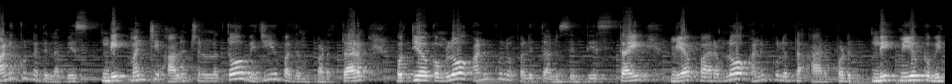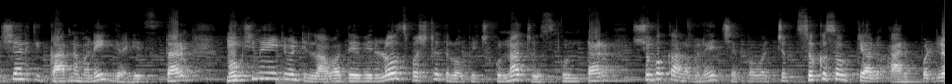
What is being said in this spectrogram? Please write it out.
అనుకున్నది లభిస్తుంది. మంచి ఆలోచనలతో విజయపదం పడతారు. ఉద్యోగంలో అనుకూల ఫలితాలు సిద్ధిస్తాయి. వ్యాపారంలో అనుకూలత ఏర్పడుతుంది. మీ యొక్క విజయానికి కారణమని గ్రహిస్తారు. ముఖ్యమైనటువంటి లావాదేవీలలో స్పష్టత లోపించకుండా చూసుకుంటారు. శుభకాలమనే చెప్పవచ్చు. సుఖ సౌఖ్యాలు ఏర్పడిన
